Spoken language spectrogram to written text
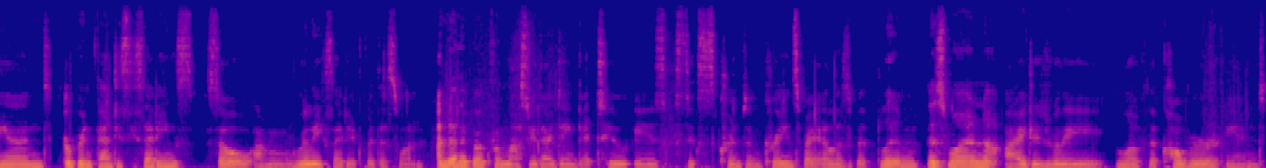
and urban fantasy settings so I'm really excited for this one. Another book from last year that I didn't get to is Six Crimson Cranes by Elizabeth Lim. This one I just really love the cover and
